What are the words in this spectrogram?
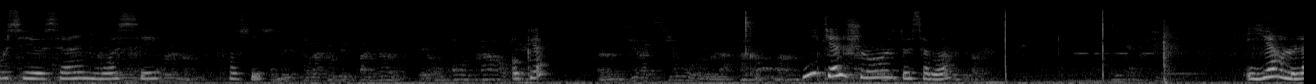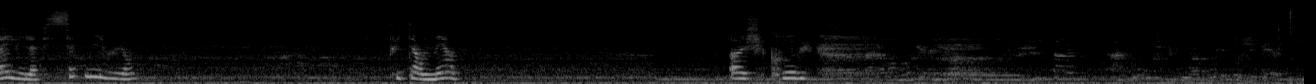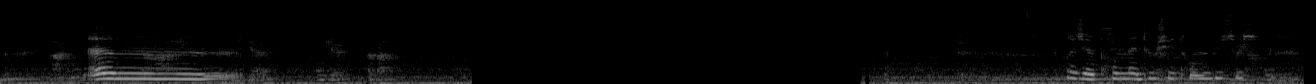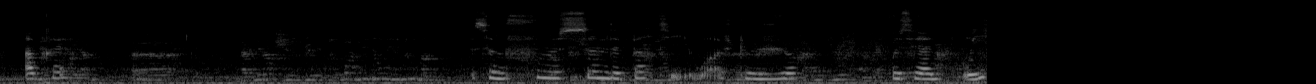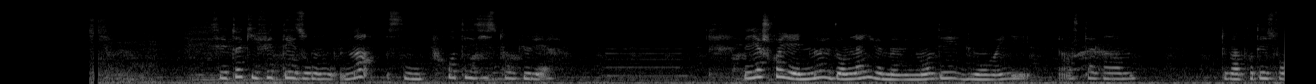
vous, c'est Océane. Moi, c'est Francis. Ok. Nickel, heureuse de savoir. Hier, le live, il a fait 7000 vues. hein. Putain de merde. Ah, je suis crevée. Euh... Je vais prendre ma douche et tout en bus. Après. Ça me fout le seum d'être partie. Ouah, je te jure. Océane, oui. C'est toi qui fais tes ongles. Non, c'est une prothésiste ongulaire. D'ailleurs, je crois qu'il y a une meuf dans le live, elle m'avait demandé de lui envoyer l'Instagram de ma prothèse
